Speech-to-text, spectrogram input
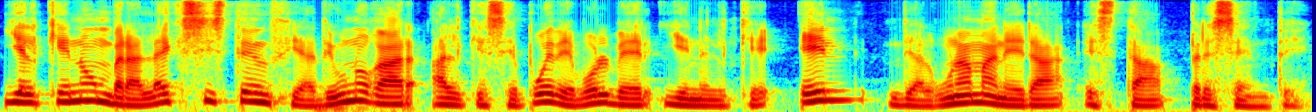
Y el que nombra la existencia de un hogar al que se puede volver y en el que él, de alguna manera, está presente.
